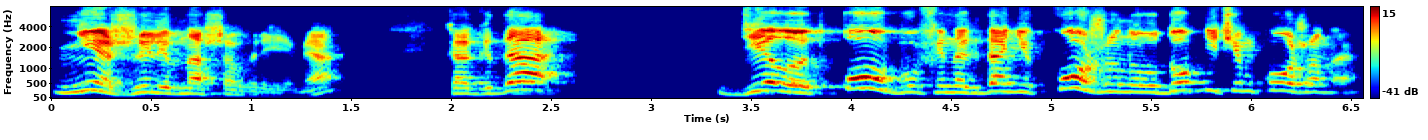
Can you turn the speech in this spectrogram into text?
не жили в наше время. Когда делают обувь, иногда не кожаную, удобнее, чем кожаная.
